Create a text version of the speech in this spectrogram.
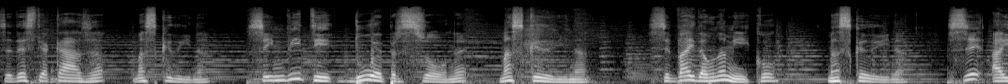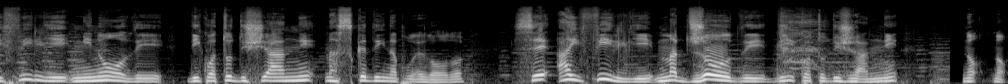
Se resti a casa, mascherina. Se inviti due persone, mascherina. Se vai da un amico, mascherina. Se hai figli minori di 14 anni, mascherina pure loro. Se hai figli maggiori di 14 anni, no, no,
